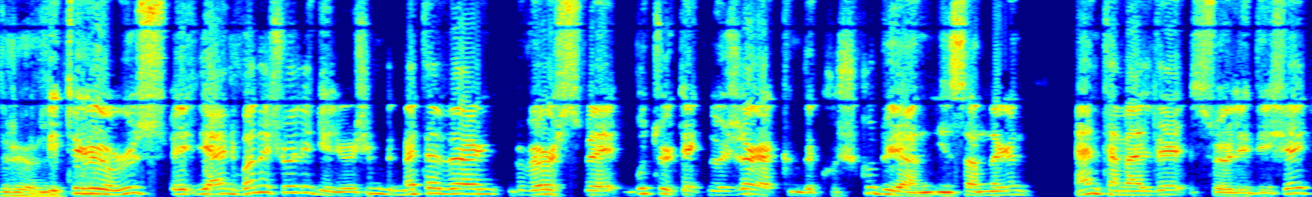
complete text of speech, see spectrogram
bitiriyoruz. bitiriyoruz. E, yani bana şöyle geliyor. Şimdi Metaverse ve bu tür teknolojiler hakkında kuşku duyan insanların en temelde söylediği şey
